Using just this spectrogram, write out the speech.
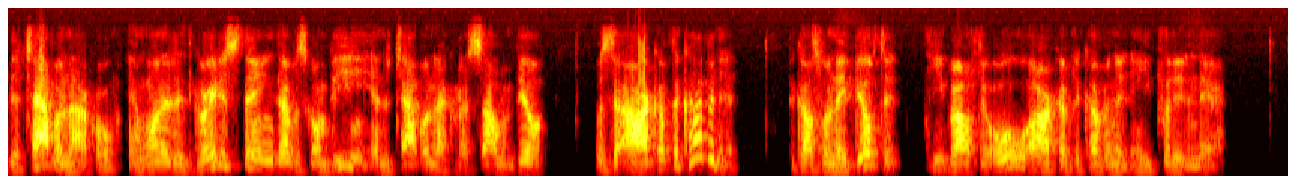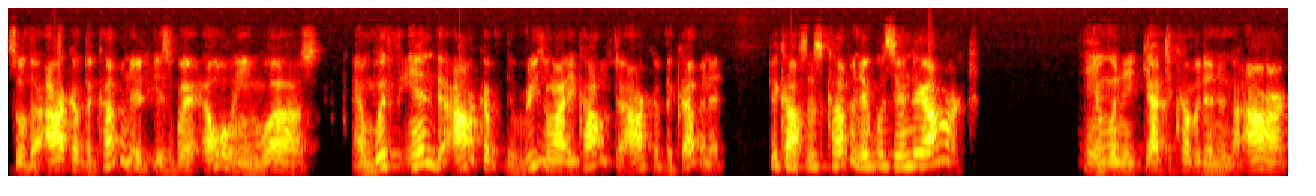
the tabernacle. And one of the greatest things that was going to be in the tabernacle that Solomon built was the Ark of the Covenant. Because when they built it, he brought the old Ark of the Covenant and he put it in there. So the Ark of the Covenant is where Elohim was And within the ark of the reason why they call it the ark of the covenant, because this covenant was in the ark. And when he got the covenant in the ark,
